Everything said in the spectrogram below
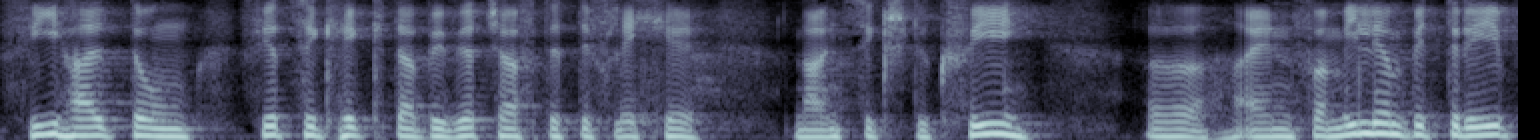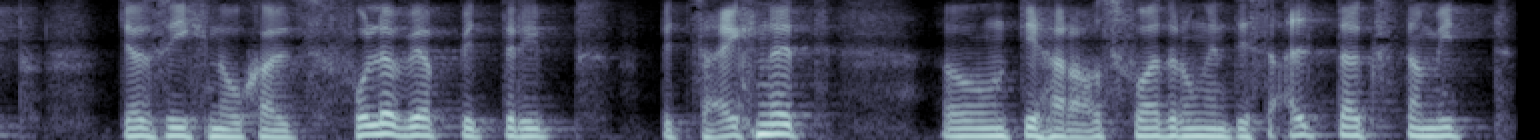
Viehhaltung, 40 Hektar bewirtschaftete Fläche, 90 Stück Vieh, äh, ein Familienbetrieb, der sich noch als Vollerwerbbetrieb bezeichnet. Und die Herausforderungen des Alltags damit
